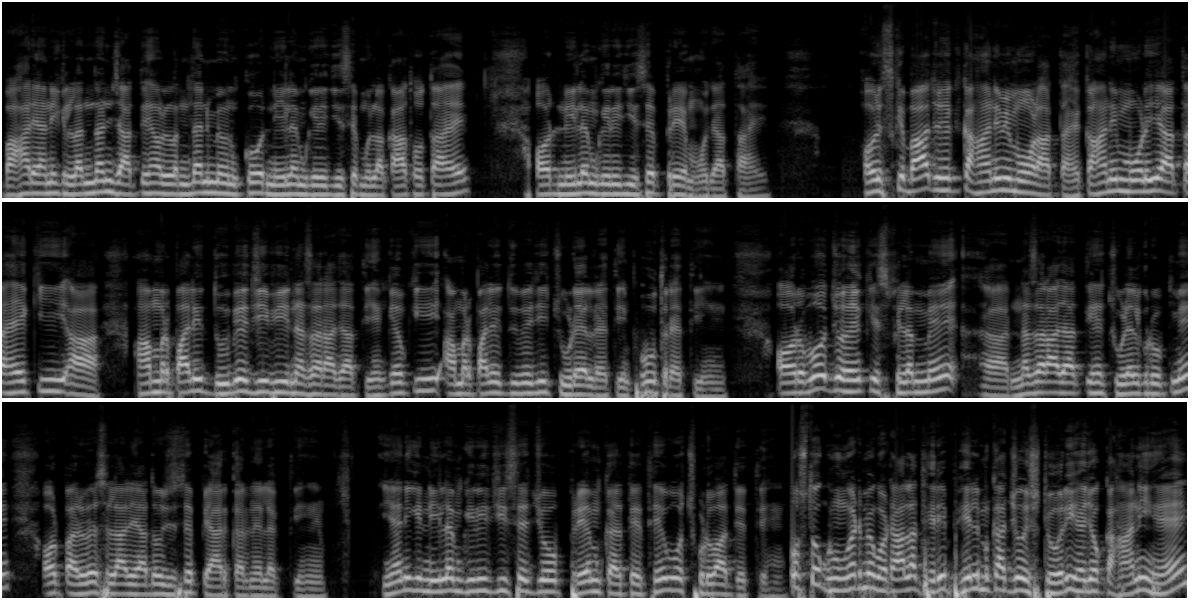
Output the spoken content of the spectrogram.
बाहर यानी कि लंदन जाते हैं और लंदन में उनको नीलम गिरी जी से मुलाकात होता है और नीलम गिरी जी से प्रेम हो जाता है। और इसके बाद जो है कहानी में मोड़ आता है। कहानी में मोड़ ये आता है कि आम्रपाली दुबे जी भी नज़र आ जाती हैं क्योंकि आम्रपाली दुबे जी चुड़ैल रहती हैं, भूत रहती हैं। और वो जो है कि इस फ़िल्म में नज़र आ जाती हैं चुड़ैल के रूप में और परवेश लाल यादव जी से प्यार करने लगती हैं। यानी कि नीलम गिरी जी से जो प्रेम करते थे, वो छुड़वा देते हैं। दोस्तों, घूंघट में घोटाला थेरी फ़िल्म का जो स्टोरी है, जो कहानी है,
